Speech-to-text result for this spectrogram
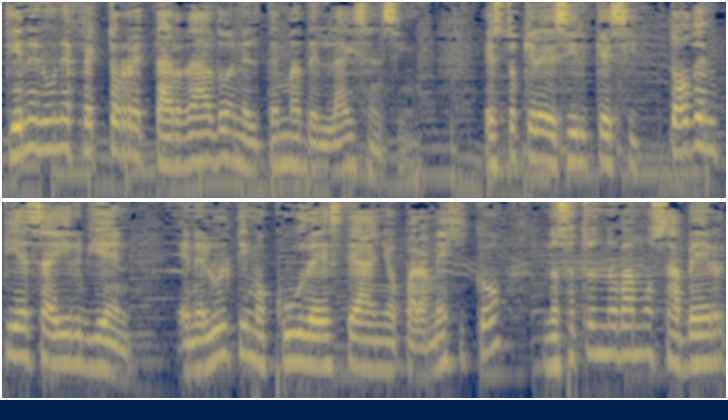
tienen un efecto retardado en el tema del licensing. Esto quiere decir que si todo empieza a ir bien en el último Q de este año para México, nosotros no vamos a ver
